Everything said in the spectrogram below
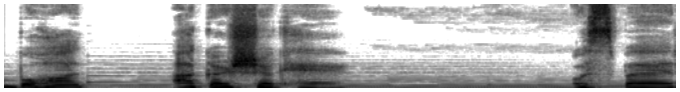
बहुत आकर्षक है। उस पर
